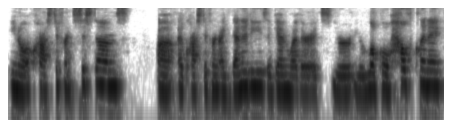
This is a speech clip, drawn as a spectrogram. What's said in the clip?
you know across different systems uh, across different identities. Again whether it's your your local health clinic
